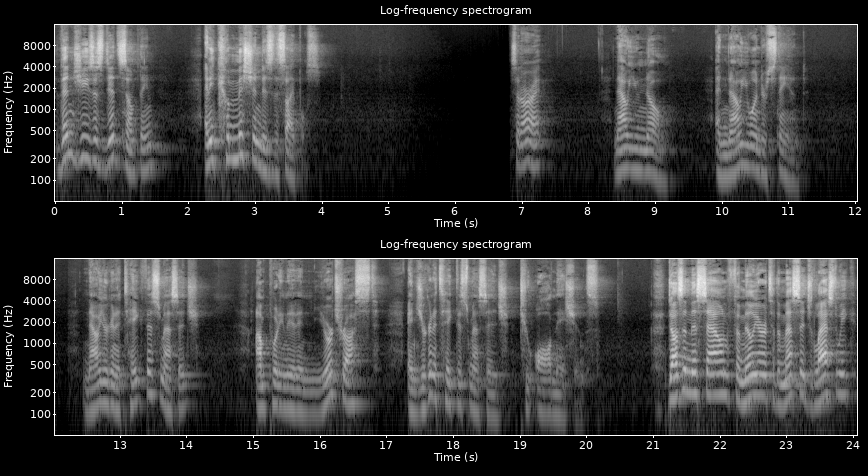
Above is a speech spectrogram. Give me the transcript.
Then Jesus did something, and he commissioned his disciples. He said, All right, now you know, and now you understand. Now you're going to take this message I'm putting it in your trust, and you're going to take this message to all nations. Doesn't this sound familiar to the message last week?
